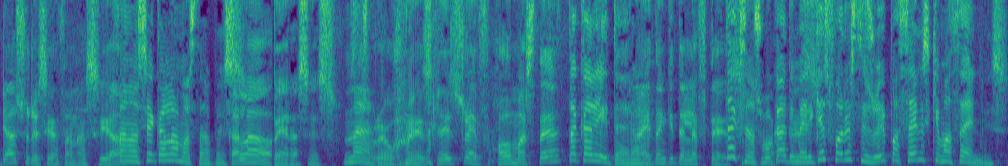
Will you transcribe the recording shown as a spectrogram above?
Γεια σου, ρε, εσύ, Αθανασία. Θανασία, καλά μας τα πες. Καλά πέρασες Ναι. στις προηγούμενες σχέσεις σου. Ευχόμαστε Τα καλύτερα. να ήταν και οι τελευταίες. Εντάξει, να σου πω κάτι. Μερικές φορές στη ζωή παθαίνεις και μαθαίνεις.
